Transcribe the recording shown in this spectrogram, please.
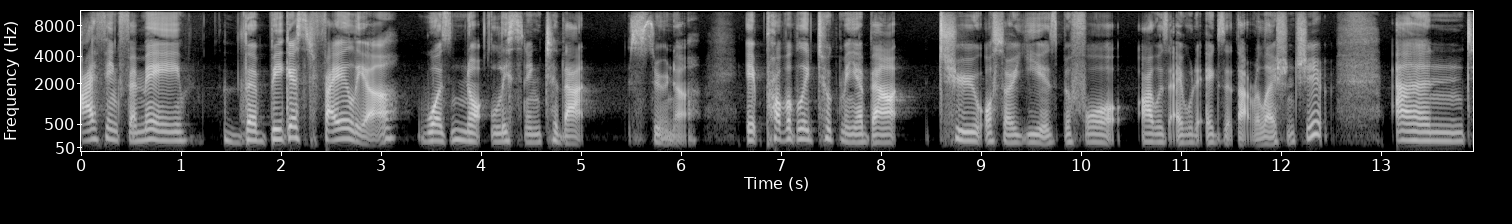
I think for me, the biggest failure was not listening to that sooner. It probably took me about two or so years before I was able to exit that relationship. And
